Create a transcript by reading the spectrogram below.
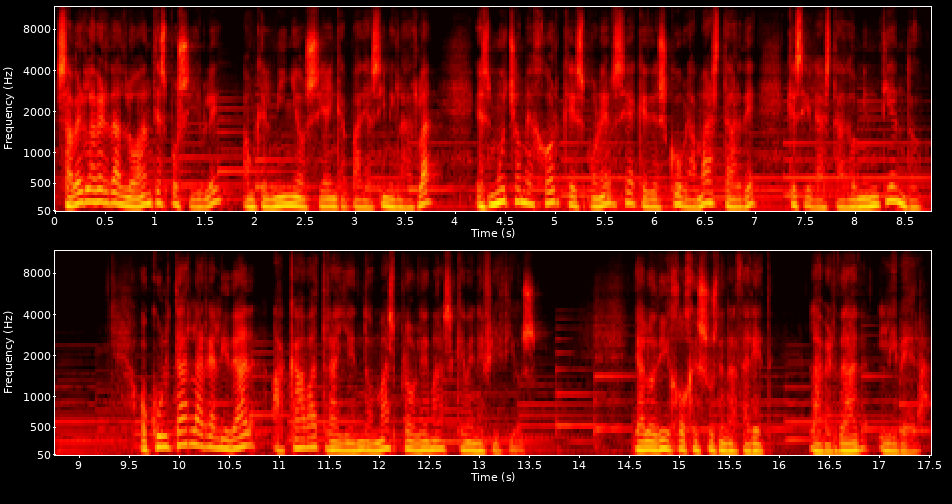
Saber la verdad lo antes posible, aunque el niño sea incapaz de asimilarla, es mucho mejor que exponerse a que descubra más tarde que se le ha estado mintiendo. Ocultar la realidad acaba trayendo más problemas que beneficios. Ya lo dijo Jesús de Nazaret, la verdad libera.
